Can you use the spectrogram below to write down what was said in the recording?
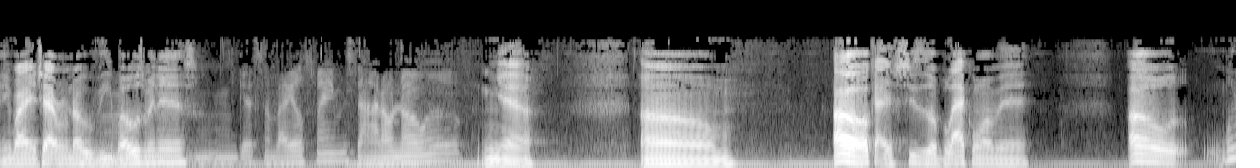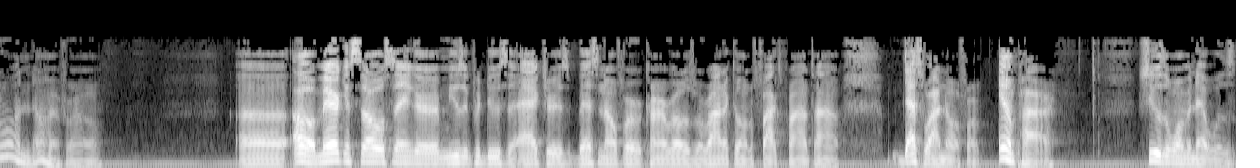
Anybody in chat room know who V mm-hmm. Bozeman is? Mm-mm. Guess somebody else famous I don't know of. Yeah. Um. Oh, okay. She's a black woman. Oh, what do I know her from? Uh, oh, American soul singer, music producer, actress, best known for her current role as Veronica on the Fox Prime Time. That's where I know her from. Empire. She was a woman that was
